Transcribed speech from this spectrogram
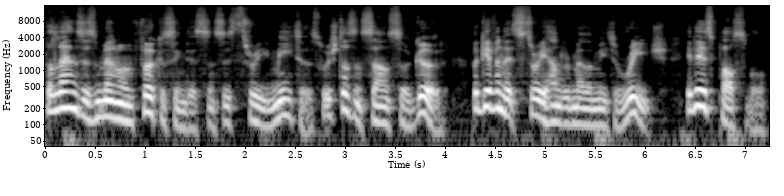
The lens's minimum focusing distance is 3 meters, which doesn't sound so good, but given its 300mm reach, it is possible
